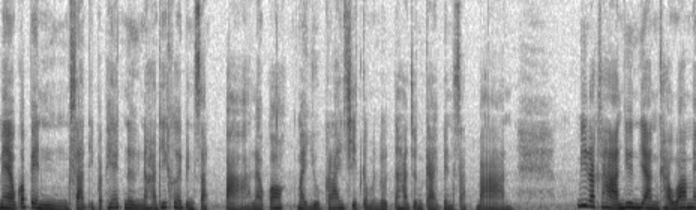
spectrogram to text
แมวก็เป็นสัตว์อีกประเภทหนึ่งนะคะ ที่เคยเป็นสัตว์ป่าแล้วก็มาอยู่ใกล้ชิดกับมนุษย์นะคะ จนกลายเป็นสัตว์บ้าน มีหลักฐานยืนยันค่ะว่าแม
